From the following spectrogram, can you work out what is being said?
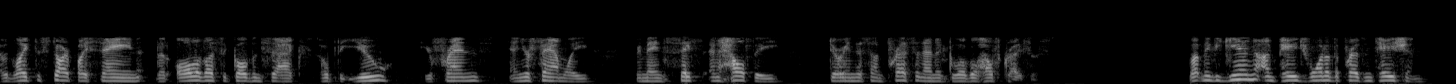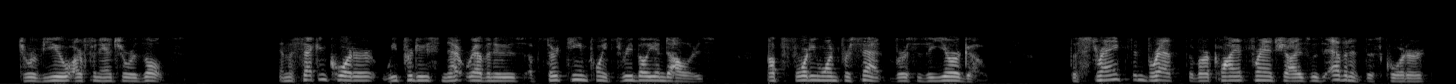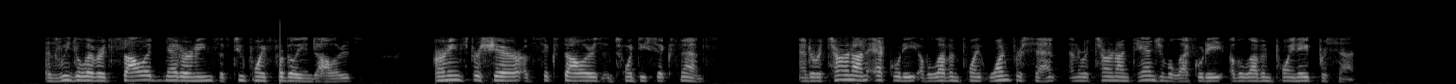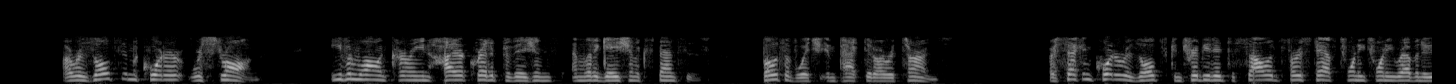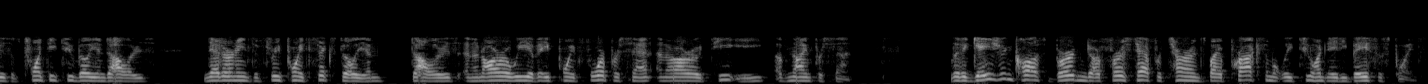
I would like to start by saying that all of us at Goldman Sachs hope that you, your friends, and your family remain safe and healthy during this unprecedented global health crisis. Let me begin on page one of the presentation to review our financial results. In the second quarter, we produced net revenues of $13.3 billion, up 41% versus a year ago. The strength and breadth of our client franchise was evident this quarter as we delivered solid net earnings of $2.4 billion, earnings per share of $6.26, and a return on equity of 11.1% and a return on tangible equity of 11.8%. Our results in the quarter were strong, even while incurring higher credit provisions and litigation expenses, both of which impacted our returns. Our second quarter results contributed to solid first half 2020 revenues of $22 billion, net earnings of $3.6 billion, and an ROE of 8.4% and an ROTE of 9%. Litigation costs burdened our first half returns by approximately 280 basis points.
